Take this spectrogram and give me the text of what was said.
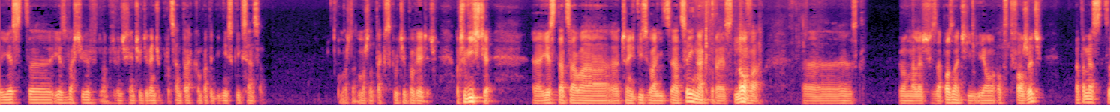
jest, jest właściwie w 99% kompatybilny z ClickSense'em. Można, można tak w skrócie powiedzieć. Oczywiście jest ta cała część wizualizacyjna, która jest nowa, z którą należy się zapoznać i ją odtworzyć. Natomiast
